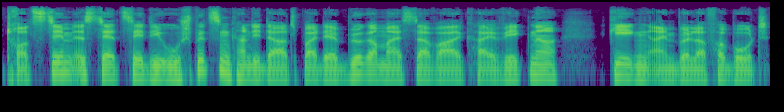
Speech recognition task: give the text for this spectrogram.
Trotzdem ist der CDU-Spitzenkandidat bei der Bürgermeisterwahl Kai Wegner gegen ein Böllerverbot.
